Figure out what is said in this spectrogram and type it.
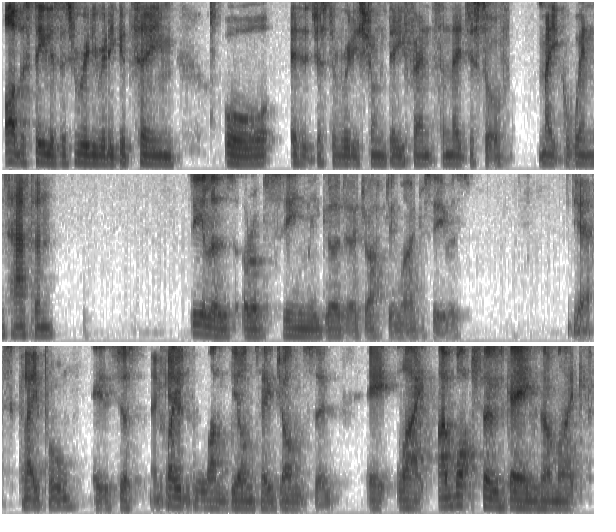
are the Steelers this really, really good team, or is it just a really strong defense and they just sort of make wins happen? Steelers are obscenely good at drafting wide receivers. Yes, Claypool. It's just Again. Claypool and Diontae Johnson. It like I watch those games. I'm like,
